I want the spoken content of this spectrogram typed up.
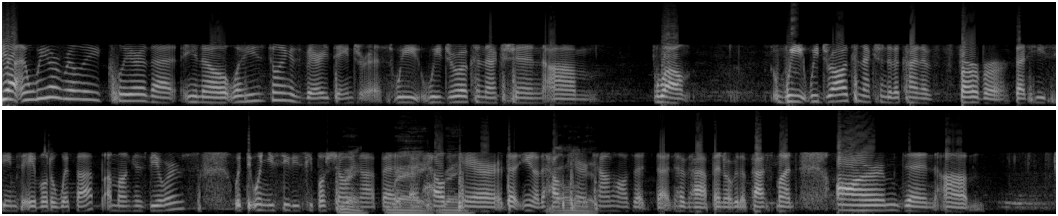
Yeah, and we are really clear that you know what he's doing is very dangerous. We we drew a connection. Um, well, we we draw a connection to the kind of fervor that he seems able to whip up among his viewers with the, when you see these people showing Right, up at, right, at healthcare right. that you know the healthcare town halls that that have happened over the past month armed and um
